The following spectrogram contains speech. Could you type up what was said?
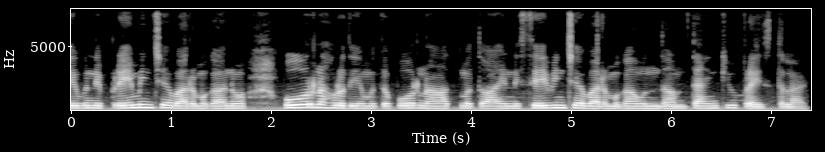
దేవుణ్ణి ప్రేమించే వారముగాను పూర్ణ హృదయముతో పూర్ణ ఆత్మతో ఆయన్ని సేవించే వారముగా ఉందాం. థ్యాంక్ యూ ప్రైస్తలాట్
